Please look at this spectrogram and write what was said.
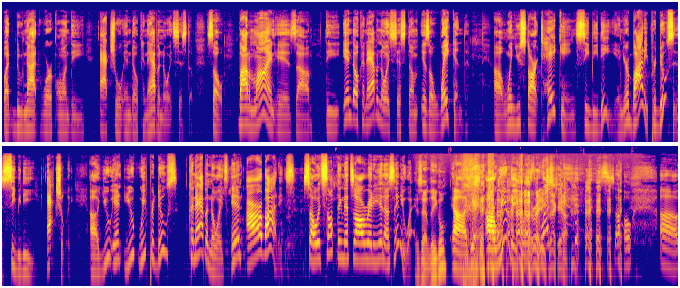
but do not work on the actual endocannabinoid system. So, bottom line is uh, the endocannabinoid system is awakened uh, when you start taking CBD, and your body produces CBD. Actually, uh, you in, you we produce cannabinoids in our bodies, so it's something that's already in us anyway. Is that legal? Uh, yeah, are we legal? Right, exactly, so, uh,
